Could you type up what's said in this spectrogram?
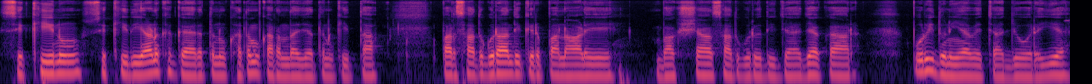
ਸਿੱਖੀ ਨੂੰ, ਸਿੱਖੀ ਦੀ ਅਣਖ ਗੈਰਤ ਨੂੰ ਖਤਮ ਕਰਨ ਦਾ ਯਤਨ ਕੀਤਾ। ਪਰ ਸਤਿਗੁਰਾਂ ਦੀ ਕਿਰਪਾ ਨਾਲ ਇਹ ਬਖਸ਼ਾਂ ਸਤਿਗੁਰੂ ਦੀ ਜੈ ਜੈਕਾਰ ਪੂਰੀ ਦੁਨੀਆ ਵਿੱਚ ਅੱਜ ਹੋ ਰਹੀ ਹੈ।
